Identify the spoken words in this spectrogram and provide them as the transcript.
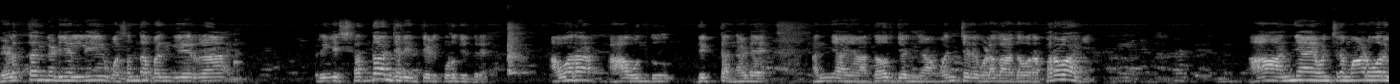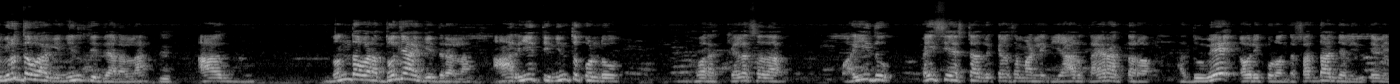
ಬೆಳ್ತಂಗಡಿಯಲ್ಲಿ ವಸಂತ ಬಂಗೇರರಿಗೆ ಶ್ರದ್ಧಾಂಜಲಿ ಅಂತೇಳಿ ಕೊಡುದಿದ್ರೆ ಅವರ ಆ ಒಂದು ದಿಟ್ಟ ನಡೆ, ಅನ್ಯಾಯ, ದೌರ್ಜನ್ಯ ವಂಚನೆಗೊಳಗಾದವರ ಪರವಾಗಿ, ಆ ಅನ್ಯಾಯ ವಂಚನೆ ಮಾಡುವವರ ವಿರುದ್ಧವಾಗಿ ನಿಂತಿದ್ದಾರಲ್ಲ, ಆ ನೊಂದವರ ಧ್ವನಿ ಆಗಿದ್ರಲ್ಲ, ಆ ರೀತಿ ನಿಂತುಕೊಂಡು ಅವರ ಕೆಲಸದ ಐದು ಪೈಸೆಯಷ್ಟಾದ್ರೂ ಕೆಲಸ ಮಾಡಲಿಕ್ಕೆ ಯಾರು ತಯಾರಾಗ್ತಾರೋ ಅದುವೇ ಅವರಿಗೆ ಕೊಡುವಂಥ ಶ್ರದ್ಧಾಂಜಲಿ ಅಂತೇಳಿ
